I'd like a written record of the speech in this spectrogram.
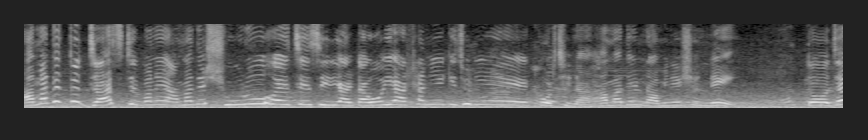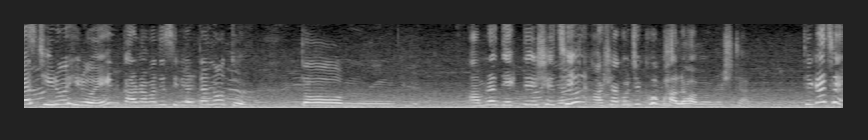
আমাদের তো জাস্ট মানে আমাদের শুরু হয়েছে সিরিয়ালটা ওই আশা নিয়ে কিছু নিয়ে করছি না। আমাদের নমিনেশন নেই। তো জাস্ট হিরো হিরোইন কারণ আমাদের সিরিয়ালটা নতুন। তো আমরা দেখতে এসেছি, আশা করছি খুব ভালো হবে অনুষ্ঠান। ঠিক আছে?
